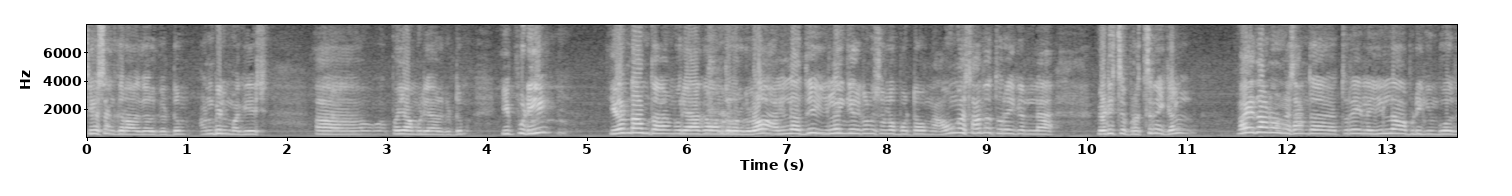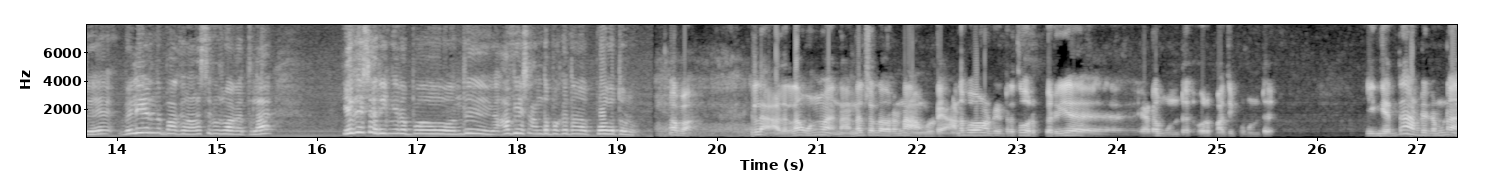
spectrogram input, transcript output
சிவசங்கராக இருக்கட்டும் அன்பில் மகேஷ் பொய்யாமொழியாக இருக்கட்டும் இப்படி இரண்டாம் தலைமுறையாக வந்தவர்களோ அல்லது இளைஞர்கள்னு சொல்லப்பட்டவங்க அவங்க சார்ந்த துறைகளில் வெடித்த பிரச்சனைகள் வயதானவங்க சார்ந்த துறையில் இல்லை அப்படிங்கும்போது வெளியிருந்து பார்க்குற அரசு நிர்வாகத்தில் எது சரிங்கிறப்போ வந்து ஆப்வியஸ் அந்த பக்கம் தான் போக தோணும். ஆமாம் இல்லை அதெல்லாம் உண்மை. நான் என்ன சொல்ல வரேன்னா அவங்களுடைய அனுபவம் அப்படின்றது ஒரு பெரிய இடம் உண்டு ஒரு மதிப்பு உண்டு. இங்கே என்ன அப்படின்னம்னா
